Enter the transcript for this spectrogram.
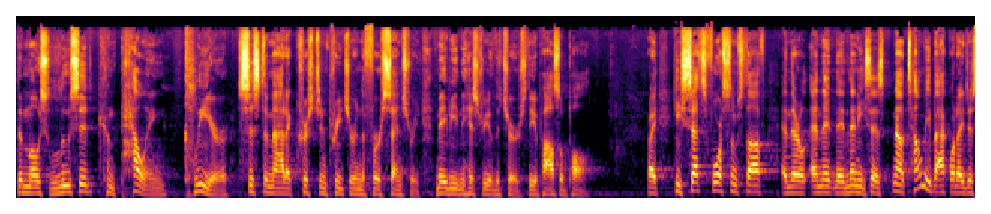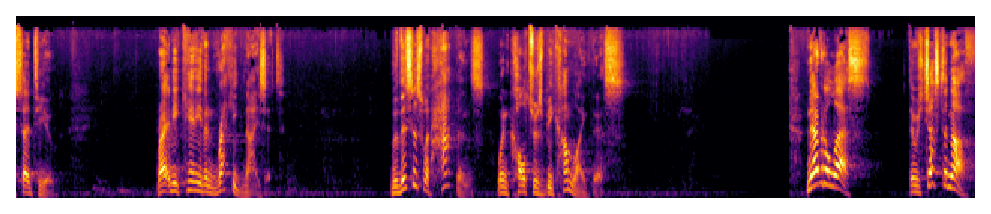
the most lucid, compelling, clear, systematic Christian preacher in the first century, maybe in the history of the church, the Apostle Paul. Right? He sets forth some stuff, and, and, then, and then he says, Now tell me back what I just said to you. Right? And he can't even recognize it. But this is what happens when cultures become like this. Nevertheless, there was just enough.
